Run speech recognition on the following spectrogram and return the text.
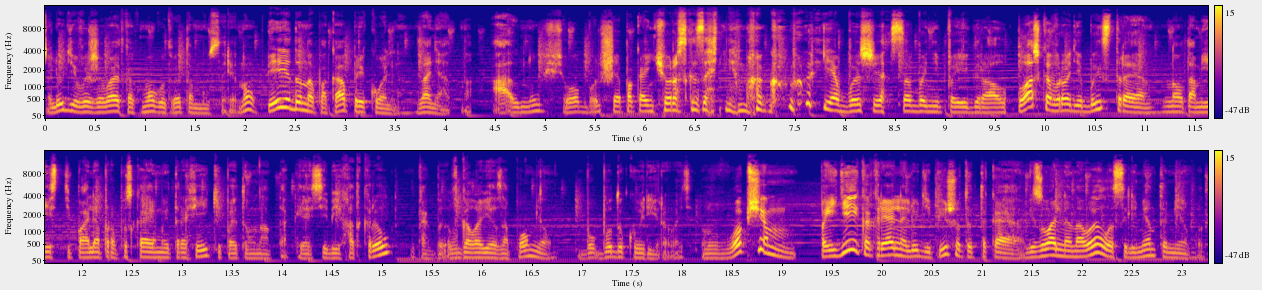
люди выживают как могут в этом мусоре. Ну, передано пока прикольно, занятно. А, ну, все, больше я пока ничего рассказать не могу. я больше особо не поиграл. Плашка вроде быстрая, но там есть типа а пропускаемые трофейки, поэтому надо так, я себе их открыл, как бы в голове запомнил, бу- буду курировать. В общем, по идее, как реально люди пишут, это такая визуальная новелла с элементами вот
